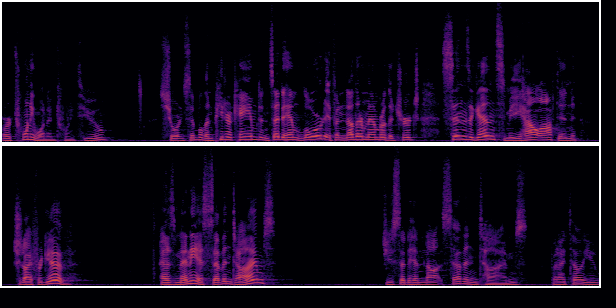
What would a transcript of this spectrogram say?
or 21 and 22. Short and simple. Then Peter came and said to him, Lord, if another member of the church sins against me, how often should I forgive? As many as seven times? Jesus said to him, Not seven times, but I tell you,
